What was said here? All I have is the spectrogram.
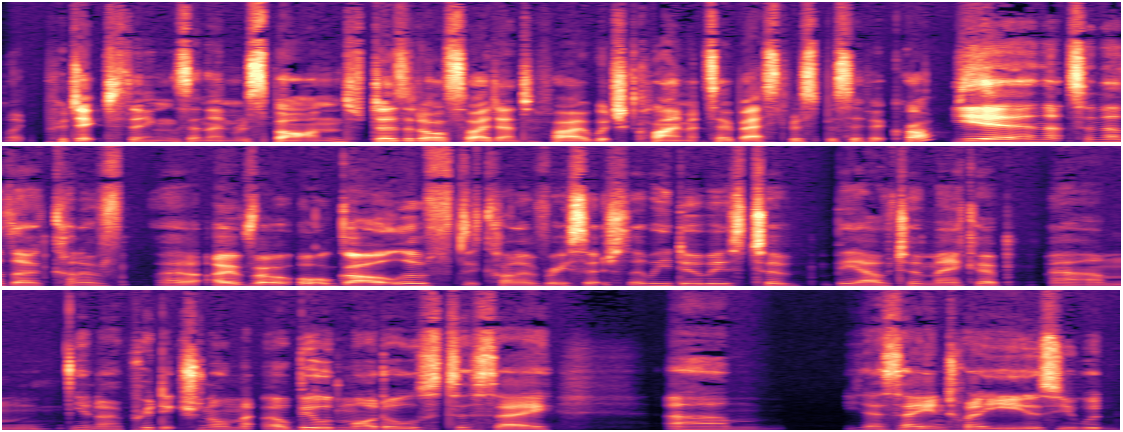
like predict things and then respond? Does it also identify which climates are best for specific crops? Yeah, and that's another kind of uh, overall goal of the kind of research that we do is to be able to make a um, you know prediction or, or build models to say. Um, yeah, say in 20 years you would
